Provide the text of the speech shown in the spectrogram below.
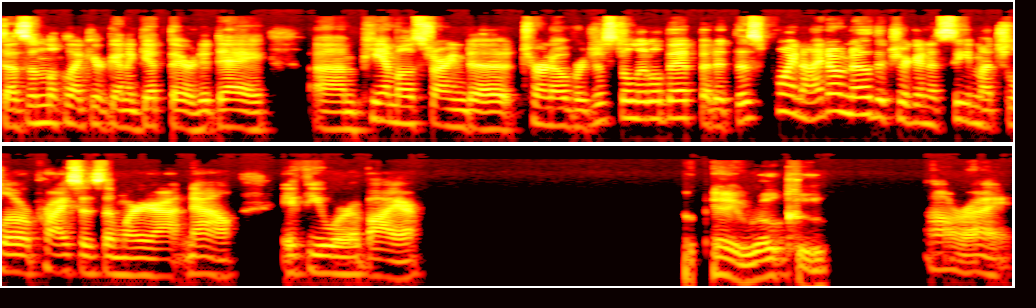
doesn't look like you're going to get there today. Um, PMO starting to turn over just a little bit, but at this point, I don't know that you're going to see much lower prices than where you're at now if you were a buyer. Okay, Roku. All right.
